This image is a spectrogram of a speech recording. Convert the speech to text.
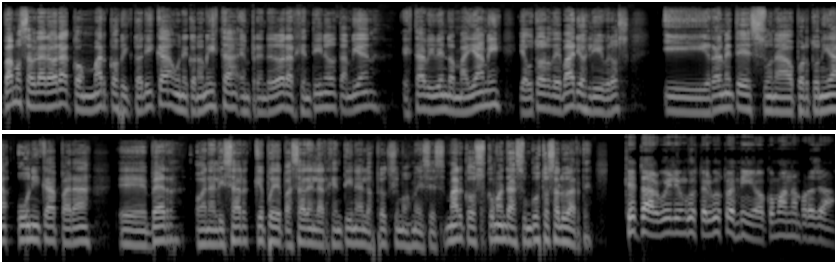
Vamos a hablar ahora con Marcos Victorica, un economista, emprendedor argentino también, está viviendo en Miami y autor de varios libros y realmente es una oportunidad única para eh, ver o analizar qué puede pasar en la Argentina en los próximos meses. Marcos, ¿cómo andás? Un gusto saludarte. ¿Qué tal, Willy? Un gusto, el gusto es mío. ¿Cómo andan por allá?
